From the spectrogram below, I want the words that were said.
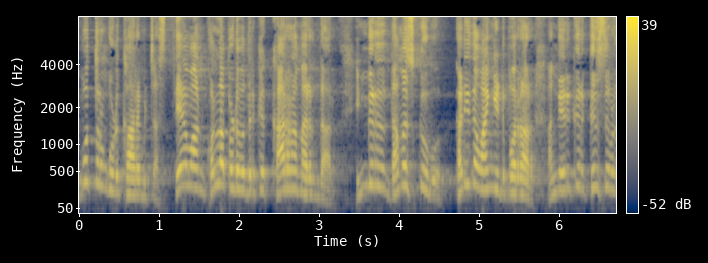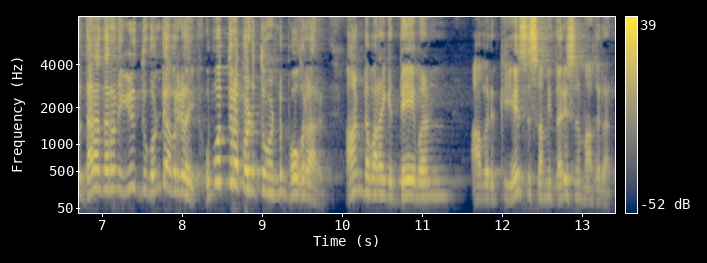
உபத்திரம் கொடுக்க ஆரம்பித்தார் ஸ்தேவான் கொல்லப்படுவதற்கு காரணமாக இருந்தார். இங்கிருந்து தமஸ்கு கடிதம் வாங்கிட்டு போறார். அங்கே இருக்கிற கிறிஸ்தவர்கள் தர தரன்னு இழுத்து கொண்டு அவர்களை உபத்திரப்படுத்தும் என்று போகிறார். ஆண்டவராகிய தேவன் அவருக்கு இயேசு சாமி தரிசனமாகிறார்.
